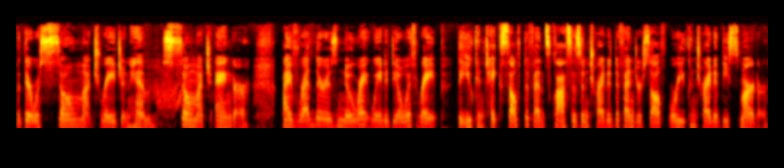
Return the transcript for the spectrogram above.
But there was so much rage in him, so much anger. I've read there is no right way to deal with rape, that you can take self defense classes and try to defend yourself, or you can try to be smarter.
